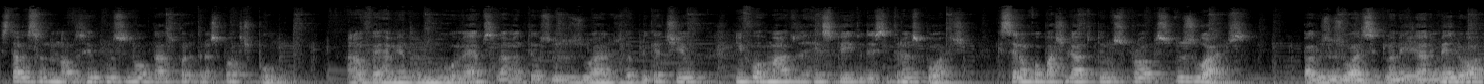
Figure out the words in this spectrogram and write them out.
está lançando novos recursos voltados para o transporte público. A nova ferramenta do Google Maps vai manter os seus usuários do aplicativo informados a respeito desse transporte, que serão compartilhados pelos próprios usuários. Para os usuários se planejarem melhor,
